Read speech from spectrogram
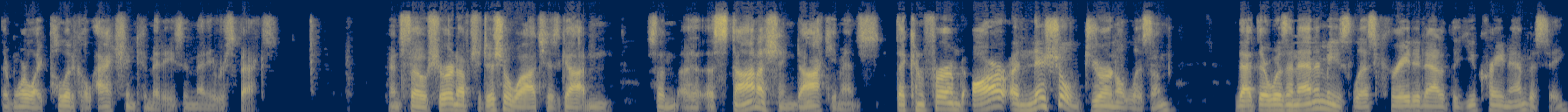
They're more like political action committees in many respects. And so, sure enough, Judicial Watch has gotten some uh, astonishing documents that confirmed our initial journalism that there was an enemies list created out of the Ukraine embassy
